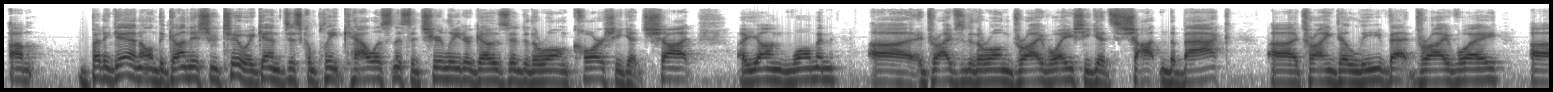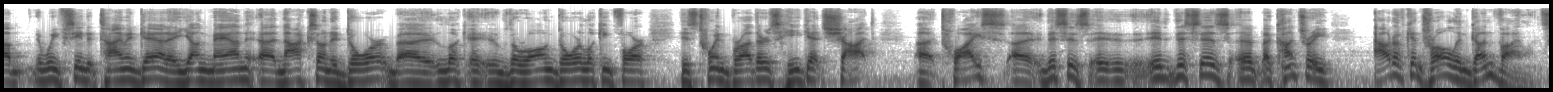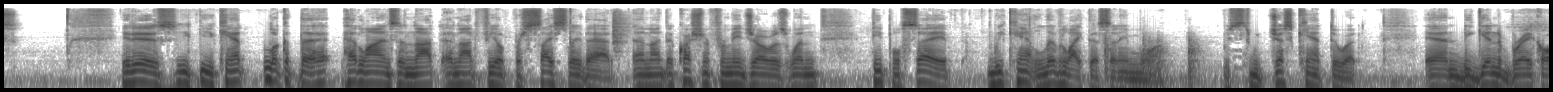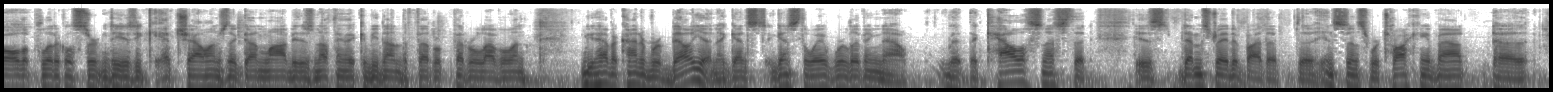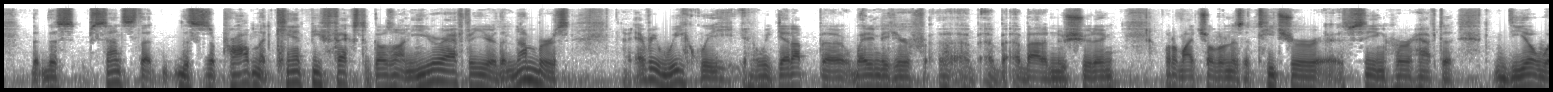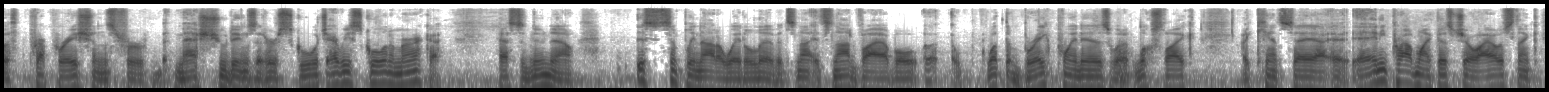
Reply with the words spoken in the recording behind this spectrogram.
Um, but again, on the gun issue too, again, just complete callousness. A cheerleader goes into the wrong car, she gets shot. A young woman uh, drives into the wrong driveway, she gets shot in the back, uh, trying to leave that driveway. Um, we've seen it time and again. A young man uh, knocks on a door, uh, look uh, the wrong door, looking for his twin brothers. He gets shot uh, twice. Uh, this is uh, it, this is a, a, country out of control in gun violence. It is. You, you, can't look at the headlines and not and not feel precisely that. And uh, the question for me, Joe, is when people say we can't live like this anymore. We, we just can't do it and begin to break all the political certainties. You can't challenge the gun lobby. There's nothing that can be done at the federal federal level. And you have a kind of rebellion against against the way we're living now. The, the callousness that is demonstrated by the, the incidents we're talking about, uh, this sense that this is a problem that can't be fixed. It goes on year after year. The numbers, every week we you know, we get up uh, waiting to hear uh, about a new shooting. One of my children is a teacher, uh, seeing her have to deal with preparations for mass shootings at her school, which every school in America has to do now. This is simply not a way to live. It's not. It's not viable. Uh, what the break point is, what it looks like, I can't say. I, any problem like this, Joe, I always think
